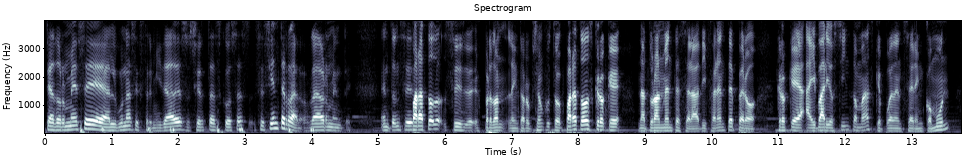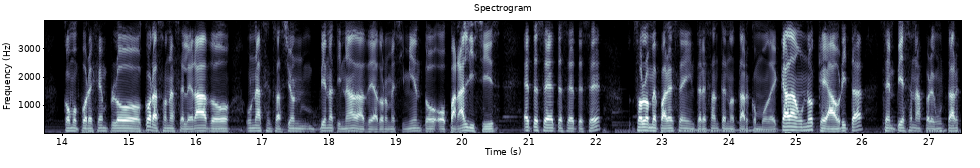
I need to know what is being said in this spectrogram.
te adormece algunas extremidades o ciertas cosas. Se siente raro, realmente. Entonces... Para todos, sí, perdón, la interrupción justo. Para todos creo que naturalmente será diferente, pero creo que hay varios síntomas que pueden ser en común, como por ejemplo corazón acelerado, una sensación bien atinada de adormecimiento o parálisis, etc, etc, etc solo me parece interesante notar como de cada uno que ahorita se empiezan a preguntar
